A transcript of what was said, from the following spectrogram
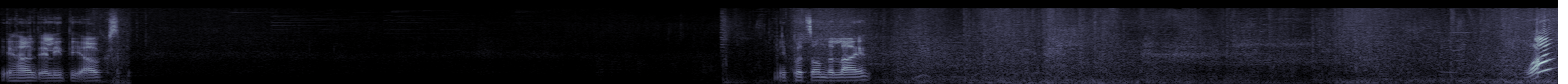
Ég held Elite the Aux. He puts on the lie. What?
